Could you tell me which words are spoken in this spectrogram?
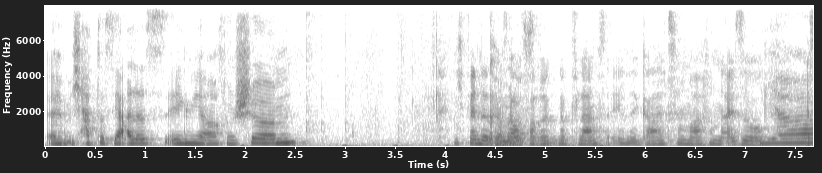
Ähm, ich habe das ja alles irgendwie auf dem Schirm. Ich finde Können ist auch das- verrückt, eine Pflanze illegal zu machen. Also Ja. es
